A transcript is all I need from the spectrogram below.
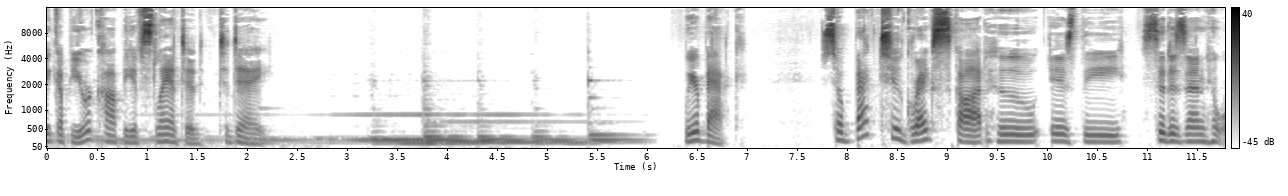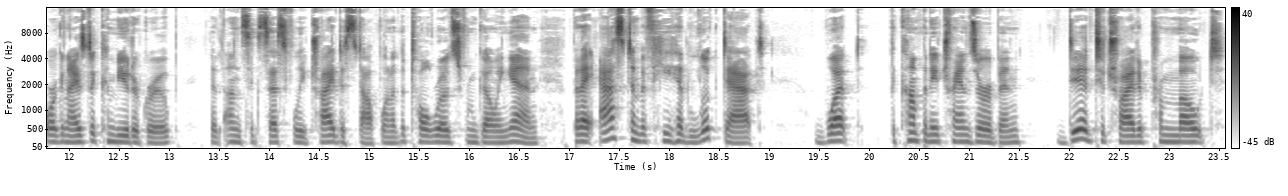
Pick up your copy of Slanted today. We're back. So, back to Greg Scott, who is the citizen who organized a commuter group that unsuccessfully tried to stop one of the toll roads from going in. But I asked him if he had looked at what the company Transurban did to try to promote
